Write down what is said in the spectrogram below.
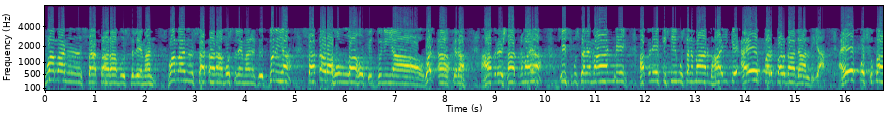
ومن ستارا مسلمن ومن ستارا مسلمن فی دنیا ستارہ اللہ فی دنیا آپ نے ساتھ نمایا جس مسلمان نے اپنے کسی مسلمان بھائی کے عیب پر پردہ ڈال دیا، عیب کو چھپا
